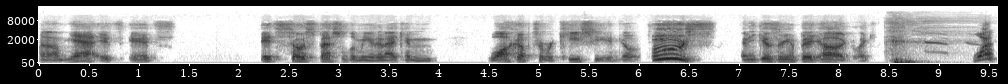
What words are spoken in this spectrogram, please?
um, yeah, it's it's it's so special to me that I can walk up to Rikishi and go, "Oos," and he gives me a big hug. Like, what?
